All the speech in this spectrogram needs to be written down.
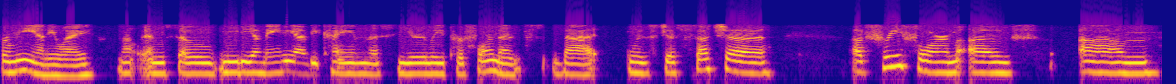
for me, anyway. And so Media Mania became this yearly performance that was just such a a free form of um,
